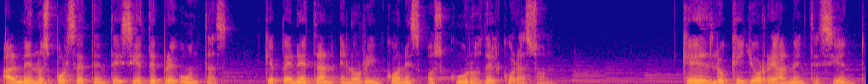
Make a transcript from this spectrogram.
al menos por 77 preguntas que penetran en los rincones oscuros del corazón. ¿Qué es lo que yo realmente siento?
